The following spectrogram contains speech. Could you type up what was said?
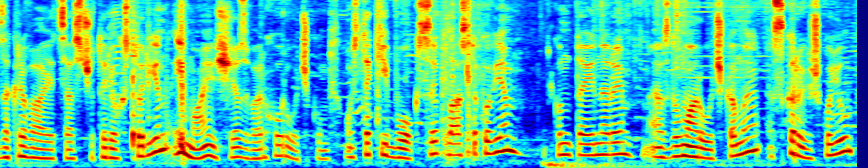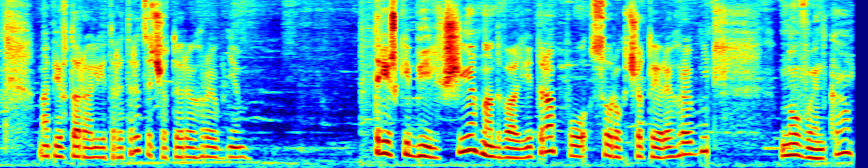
Закривається з чотирьох сторін і має ще зверху ручку. Ось такі бокси пластикові. Контейнери е, з двома ручками, з кришкою на півтора літри 34 гривні. Трішки більші на 2 літра по 44 гривні. Новинка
